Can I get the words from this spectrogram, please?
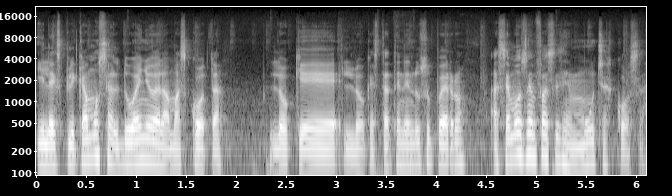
y le explicamos al dueño de la mascota lo que, lo que está teniendo su perro, hacemos énfasis en muchas cosas.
